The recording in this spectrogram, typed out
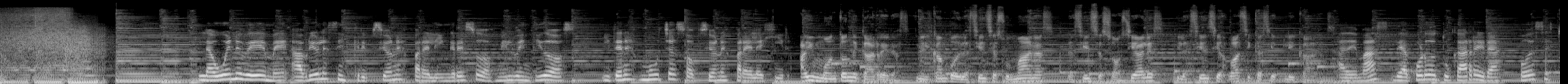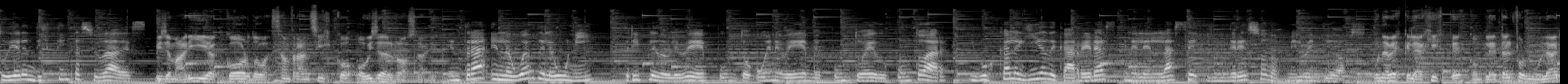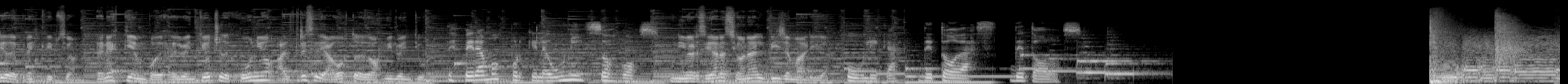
La UNBM abrió las inscripciones para el ingreso 2022 y tenés muchas opciones para elegir. Hay un montón de carreras en el campo de las ciencias humanas, las ciencias sociales y las ciencias básicas y aplicadas. Además, de acuerdo a tu carrera, podés estudiar en distintas ciudades. Villa María, Córdoba, San Francisco o Villa del Rosario. Entra en la web de la UNI www.unbm.edu.ar y busca la guía de carreras en el enlace Ingreso 2022. Una vez que la elegiste, completa el formulario de preinscripción. Tenés tiempo desde el 28 de junio al 13 de agosto de 2021. Te esperamos porque la UNI sos vos. Universidad Nacional Villa María. Pública, de todas, de todos.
